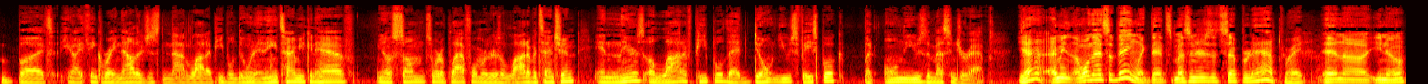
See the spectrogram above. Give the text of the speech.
But, you know, I think right now there's just not a lot of people doing it. anytime you can have, you know, some sort of platform where there's a lot of attention, and there's a lot of people that don't use Facebook, but only use the Messenger app. Yeah, I mean, well, that's the thing. Like, that's Messenger's a separate app, right? And uh, you know,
